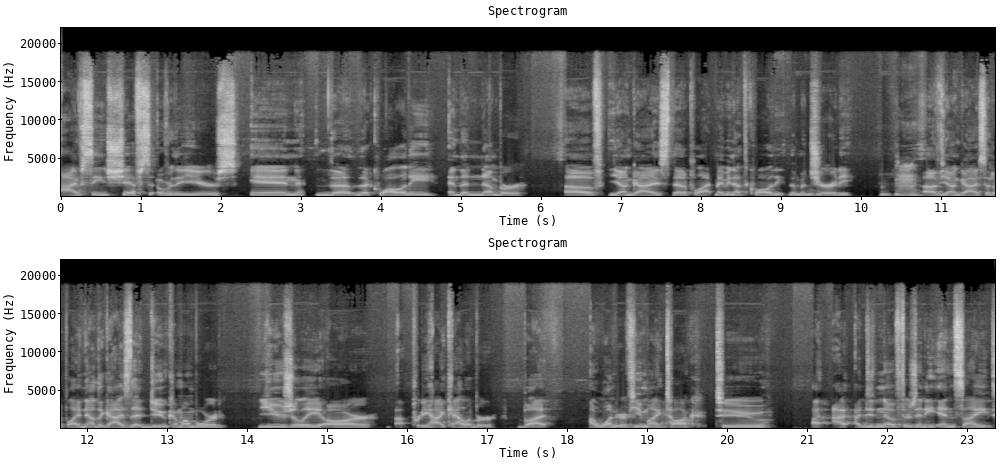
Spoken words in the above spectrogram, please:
I've seen shifts over the years in the the quality and the number of young guys that apply. Maybe not the quality, the mm-hmm. maturity mm-hmm. of young guys that apply. Now, the guys that do come on board usually are uh, pretty high caliber, but I wonder if you might talk to. I, I, didn't know if there's any insight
